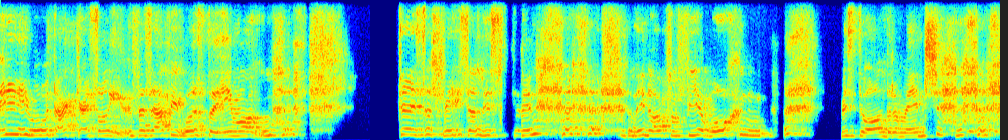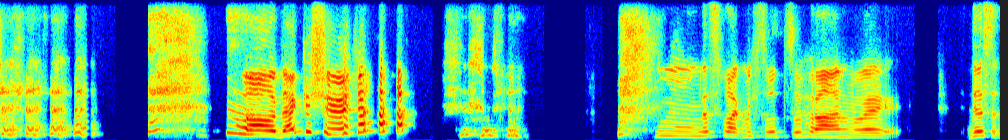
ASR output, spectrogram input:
ich muss da gleich sagen, ich weiß auch, ich weiß da jemanden, der ist ein Spezialist drin. Und innerhalb von vier Wochen bist du ein anderer Mensch. Wow, danke schön. Hm, das freut mich so zu hören, weil das,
